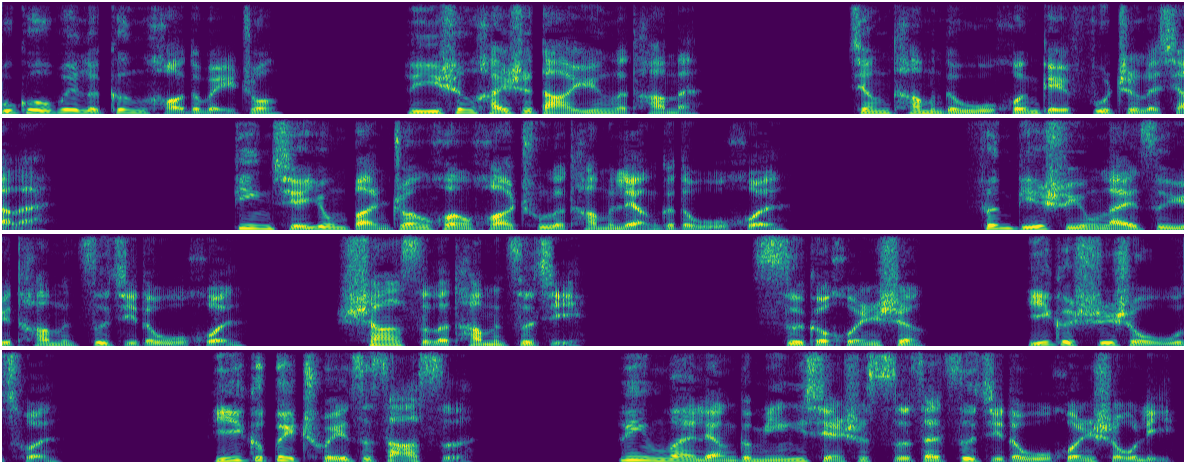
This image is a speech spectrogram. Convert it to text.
不过，为了更好的伪装，李胜还是打晕了他们，将他们的武魂给复制了下来，并且用板砖幻化出了他们两个的武魂，分别使用来自于他们自己的武魂，杀死了他们自己。四个魂圣，一个尸首无存，一个被锤子砸死，另外两个明显是死在自己的武魂手里。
